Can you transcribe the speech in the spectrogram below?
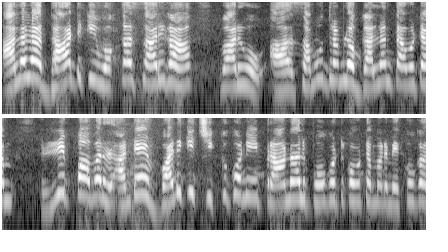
అలల ధాటికి ఒక్కసారిగా వారు ఆ సముద్రంలో గల్లంత అవ్వటం రిప్ అవర్ అంటే వడికి చిక్కుకొని ప్రాణాలు పోగొట్టుకోవటం మనం ఎక్కువగా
